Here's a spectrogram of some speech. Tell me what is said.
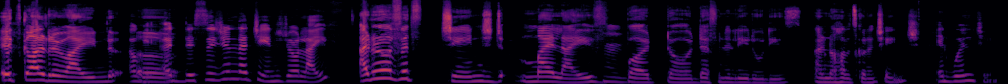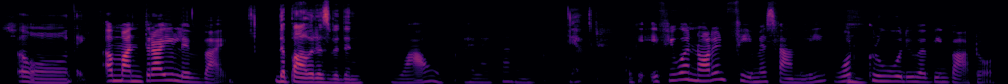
it's called Rewind. Okay. Uh, a decision that changed your life. I don't know if it's changed my life, Hmm. but uh, definitely roadies. I don't know how it's going to change. It will change. Oh, A mantra you live by. The power is within. Wow. I like that one. Yeah. Okay. If you were not in famous family, what Hmm. crew would you have been part of?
